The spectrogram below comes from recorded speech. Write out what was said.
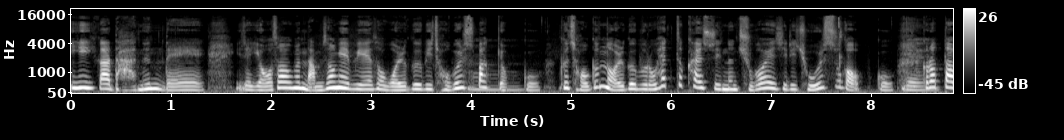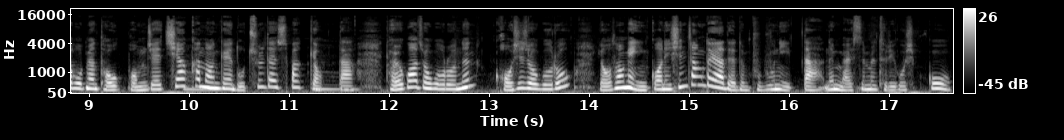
이가 나는데 이제 여성은 남성에 비해서 월급이 적을 수밖에 음. 없고 그 적은 월급으로 획득할 수 있는 주거의 질이 좋을 수가 없고 없고 네. 그렇다 보면 더욱 범죄에 취약한 음. 환경에 노출될 수밖에 음. 없다. 결과적으로는 거시적으로 여성의 인권이 신장돼야 되는 부분이 있다는 말씀을 드리고 싶고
